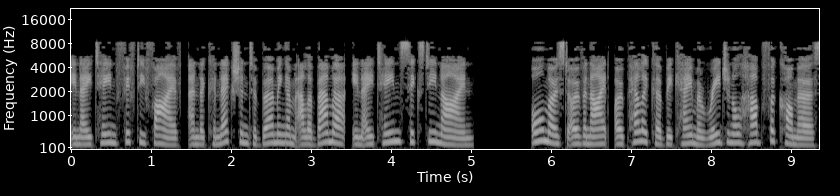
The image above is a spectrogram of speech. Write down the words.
in 1855, and a connection to Birmingham, Alabama, in 1869. Almost overnight, Opelika became a regional hub for commerce.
